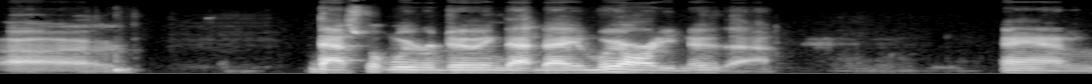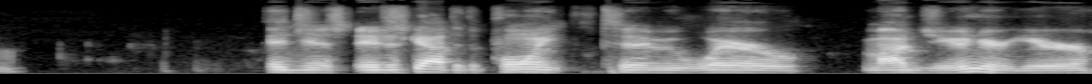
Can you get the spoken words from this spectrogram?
Uh, that's what we were doing that day, and we already knew that. And it just it just got to the point to where my junior year,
